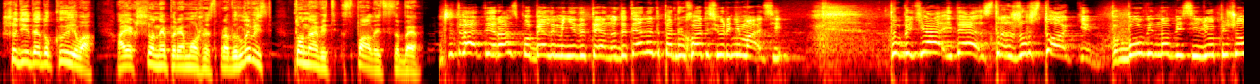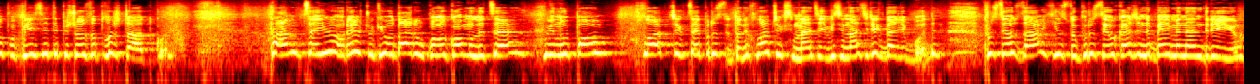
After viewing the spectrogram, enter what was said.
що дійде до Києва. А якщо не переможе справедливість, то навіть спалить себе. Четвертий раз побили мені дитину. Дитина тепер знаходиться у реанімації. Побиття йде жорстокі. Був він на весіллю, пішов попісяти, пішов за площадку. Там цей Гаврищук і ударив кулаком у лице. Він упав. Хлопчик, цей просив, то не хлопчик, 17, 18 як далі буде. Просив захисту, просив, каже, не бий мене Андрію.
